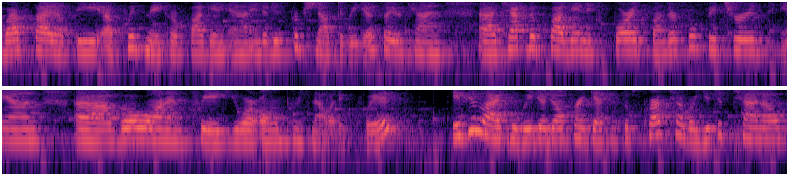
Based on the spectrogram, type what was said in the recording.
website of the uh, Quizmaker plugin uh, in the description of the video so you can uh, check the plugin, explore its wonderful features and go on and create your own personality quiz. If you like the video, don't forget to subscribe to our YouTube channel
